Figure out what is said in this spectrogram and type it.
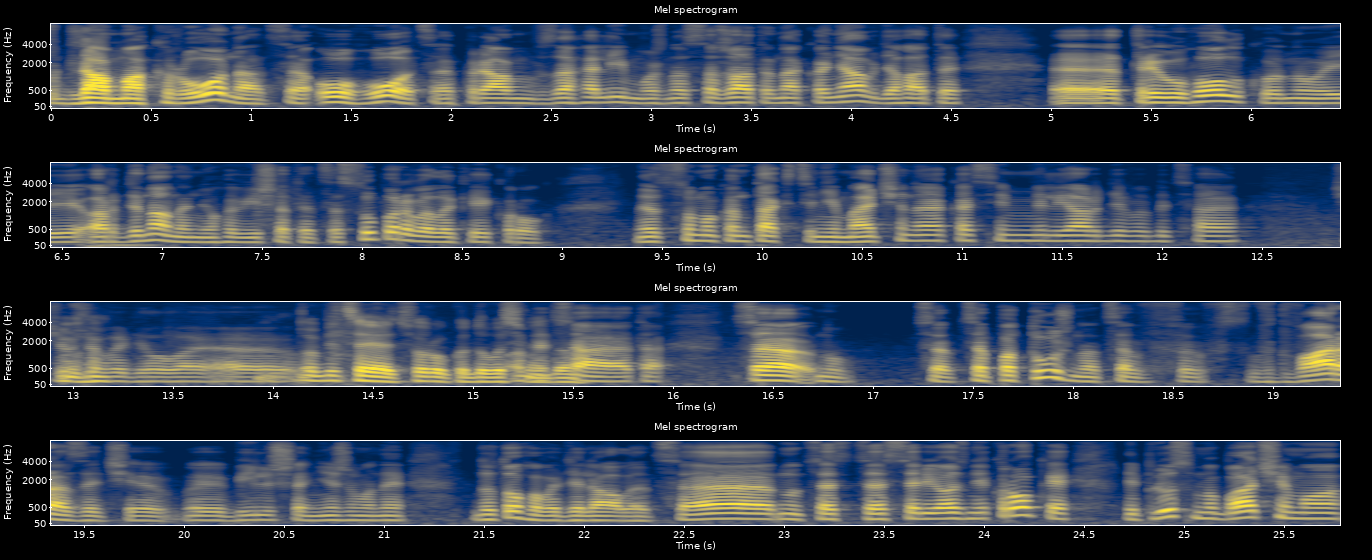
для Макрона це ого, це прям взагалі можна сажати на коня, вдягати е, триуголку, ну і ордена на нього вішати. Це супер великий крок. Не в цьому контексті Німеччина, яка 7 мільярдів обіцяє. Чи вже Мгм. виділила? е, Обіцяє цього року до восьми. Да. обіцяє. Та. Це, ну, це, це потужно, це в, в, в два рази чи е, більше, ніж вони до того виділяли. Це, ну, це, це серйозні кроки. І плюс ми бачимо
